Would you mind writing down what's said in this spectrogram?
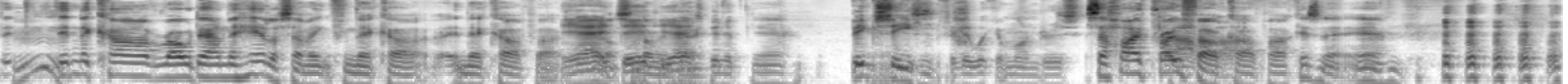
Mm. Didn't the car roll down the hill or something from their car in their car park? Yeah, it did. Yeah, it's been a yeah. big season for the Wycombe Wanderers. It's a high profile car park, car park isn't it? Yeah.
